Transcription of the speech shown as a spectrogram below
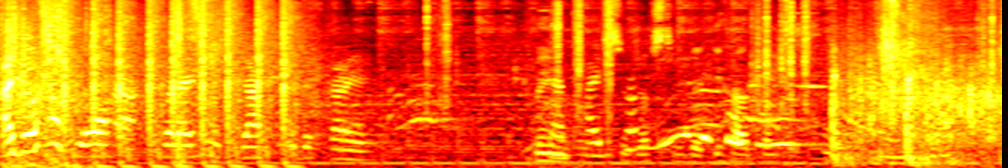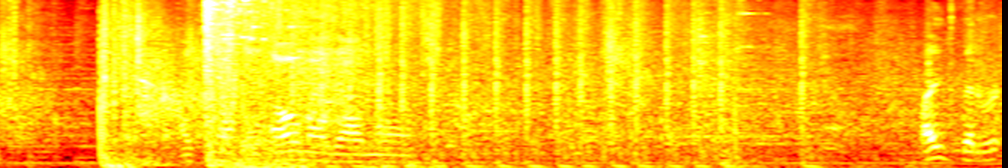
I don't have wall hacks, but I know exactly where this guy is. We Can't hide suggested that you had them. Cool. I can't. Oh my god, no. I have better at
